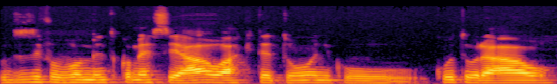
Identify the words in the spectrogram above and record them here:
o desenvolvimento comercial, arquitetônico, cultural,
